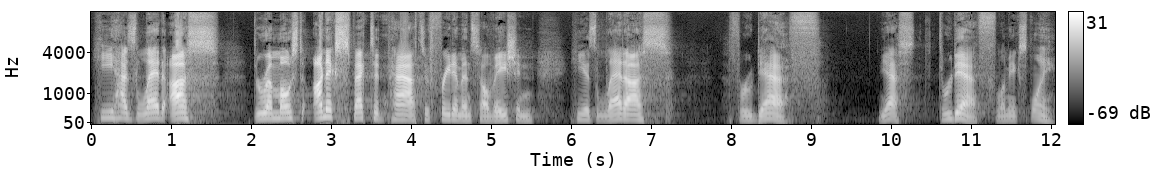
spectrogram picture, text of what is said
He has led us through a most unexpected path to freedom and salvation. He has led us through death. Yes, through death. Let me explain.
